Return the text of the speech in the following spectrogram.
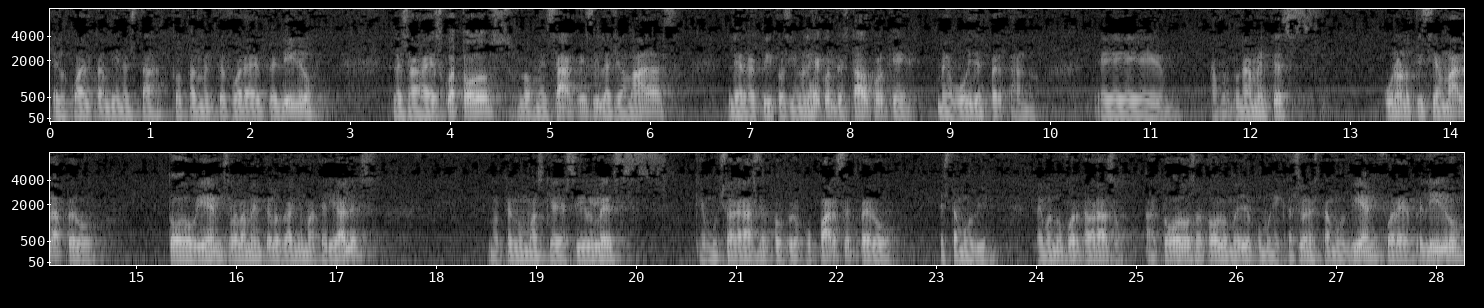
el cual también está totalmente fuera de peligro. Les agradezco a todos los mensajes y las llamadas. Les repito, si no les he contestado porque me voy despertando. Eh, afortunadamente es una noticia mala, pero todo bien, solamente los daños materiales. No tengo más que decirles que muchas gracias por preocuparse, pero estamos bien. Les mando un fuerte abrazo a todos, a todos los medios de comunicación, estamos bien, fuera de peligro.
